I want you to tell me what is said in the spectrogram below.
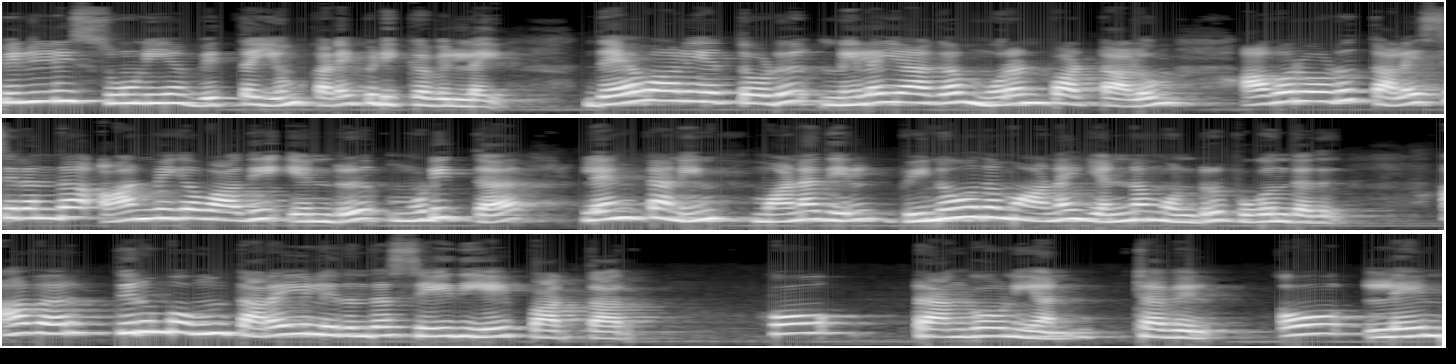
பில்லி சூனிய வித்தையும் கடைபிடிக்கவில்லை. தேவாலயத்தோடு நிலையாக முரண்பாட்டாலும் அவரோடு தலைசிறந்த ஆன்மீகவாதி என்று முடித்த லெங்டனின் மனதில் வினோதமான எண்ணம் ஒன்று புகுந்தது. அவர் திரும்பவும் தரையில் இருந்த செய்தியை பார்த்தார். ஹோ ட்ராங்கோனியன் டவில். ஓ லேம்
